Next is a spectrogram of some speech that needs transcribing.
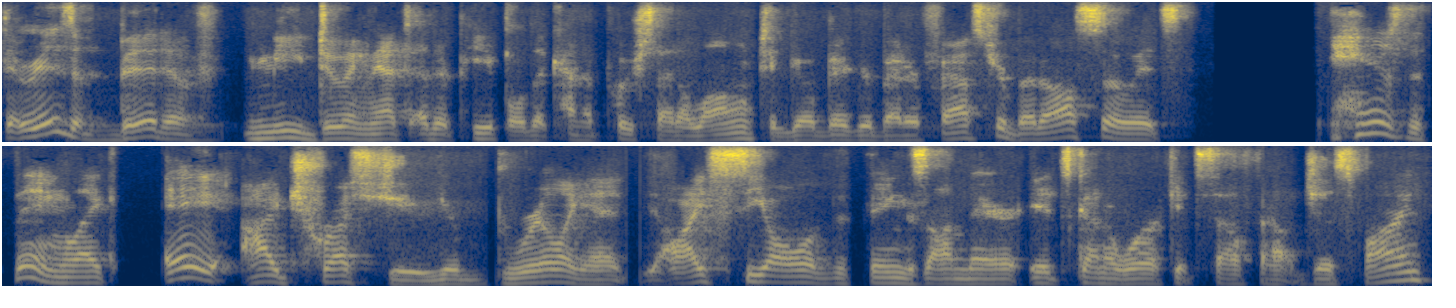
there is a bit of me doing that to other people that kind of push that along to go bigger, better, faster. But also, it's here's the thing like, A, I trust you. You're brilliant. I see all of the things on there. It's going to work itself out just fine.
